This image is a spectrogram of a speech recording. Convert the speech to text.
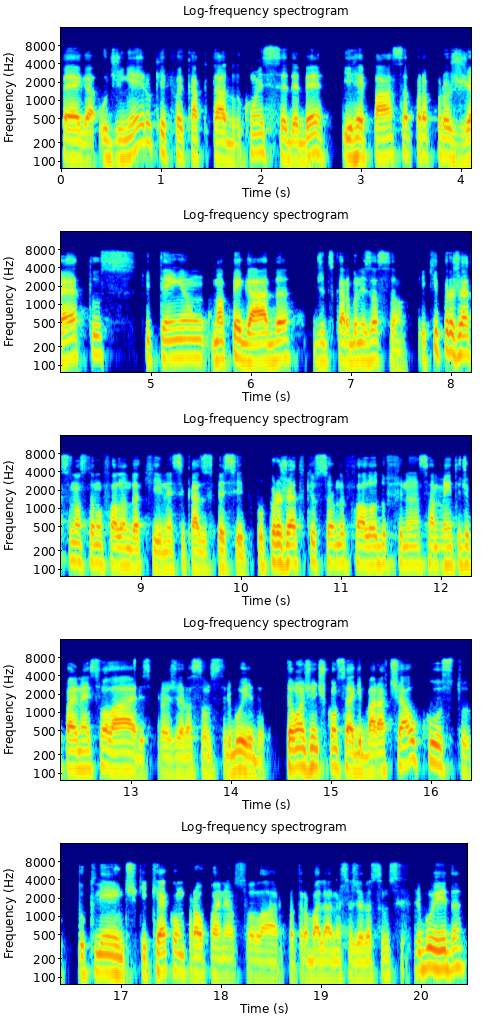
pega o dinheiro que foi captado com esse CDB e repassa para projetos que tenham uma pegada de descarbonização. E que projetos nós estamos falando aqui, nesse caso específico? O projeto que o Sandro falou do financiamento de painéis solares para geração distribuída. Então, a gente consegue baratear o custo do cliente que quer comprar o painel solar para trabalhar nessa geração distribuída,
